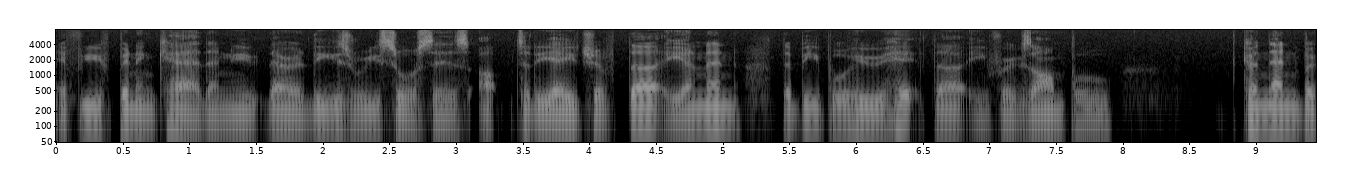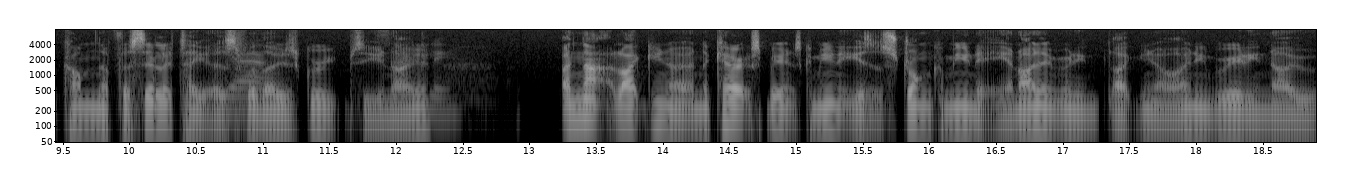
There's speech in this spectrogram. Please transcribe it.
if you've been in care then you there are these resources up to the age of 30 and then the people who hit 30 for example can then become the facilitators for those groups you know? And that like you know and the care experience community is a strong community and i don't really like you know i only really know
